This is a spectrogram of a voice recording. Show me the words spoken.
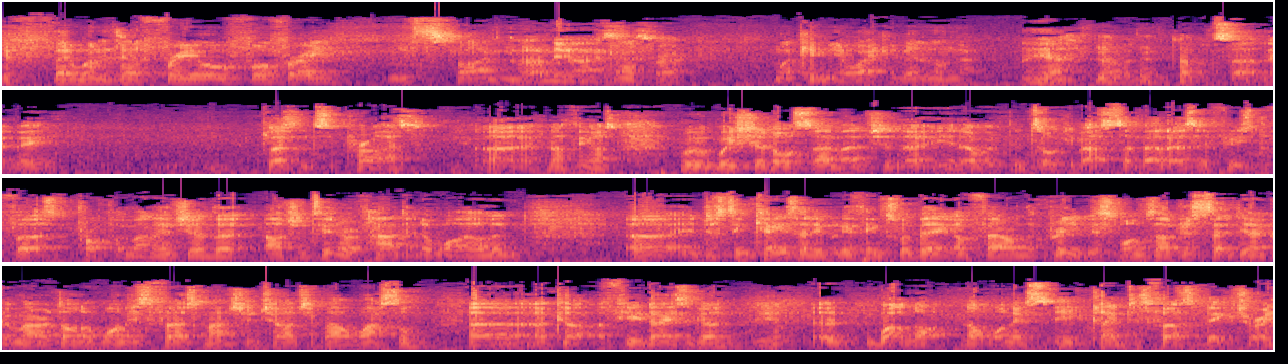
if they want to do a three-all, four-three, it's fine. That'd be nice. That's right. Might keep me awake a bit longer. Yeah, that would, that would certainly be a pleasant surprise, uh, if nothing else. We, we should also mention that, you know, we've been talking about Sabella as if he's the first proper manager that Argentina have had in a while, and, uh, and just in case anybody thinks we're being unfair on the previous ones, I'll just say Diego Maradona won his first match in charge of Al Wasl uh, a, a few days ago. Yep. Uh, well, not not won his, he claimed his first victory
